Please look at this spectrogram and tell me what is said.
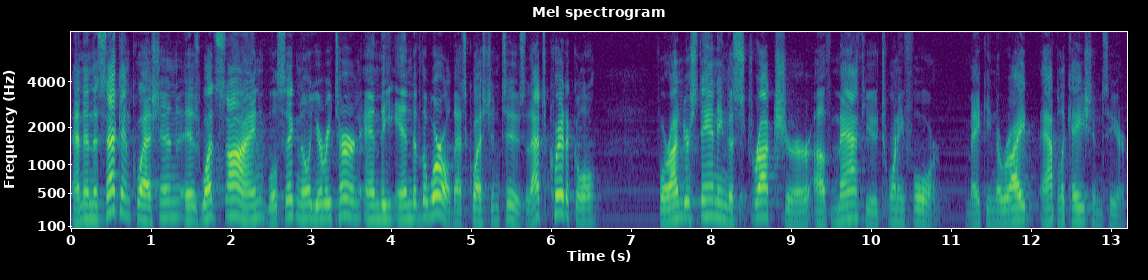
And then the second question is what sign will signal your return and the end of the world? That's question two. So that's critical for understanding the structure of Matthew 24, making the right applications here.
